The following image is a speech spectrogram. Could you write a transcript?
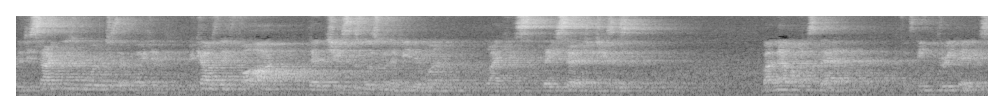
the disciples were disappointed because they thought that Jesus was going to be the one, like they said to Jesus. But now he's dead. It's been three days.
